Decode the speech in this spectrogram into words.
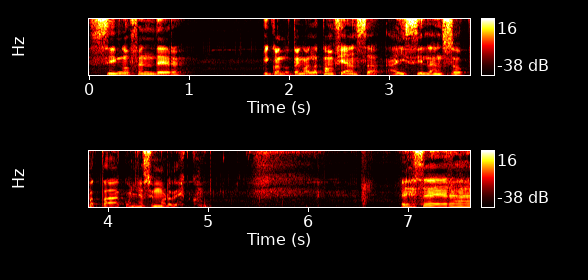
sin ofender. Y cuando tengo la confianza, ahí sí lanzo patada, coñazo y mordisco. Ese era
